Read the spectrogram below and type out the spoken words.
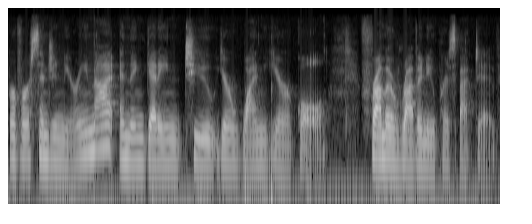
reverse engineering that, and then getting to your one year goal from a revenue perspective.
